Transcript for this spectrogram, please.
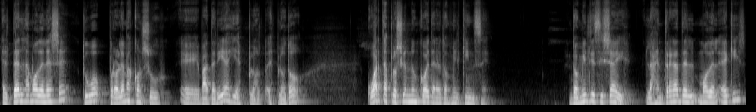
El Tesla Model S tuvo problemas con sus eh, baterías y explotó. Cuarta explosión de un cohete en el 2015. 2016, las entregas del Model X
